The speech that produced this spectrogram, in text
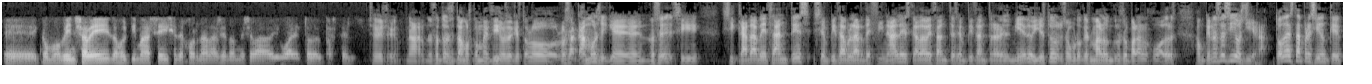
eh, como bien sabéis, las últimas seis, siete jornadas es donde se va a averiguar todo el pastel. Sí, sí. Nada, nosotros estamos convencidos de que esto lo, lo sacamos y que, no sé, si, si cada vez antes se empieza a hablar de finales, cada vez antes empieza a entrar el miedo y esto seguro que es malo incluso para los jugadores. Aunque no sé si os llega. Toda esta presión que,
